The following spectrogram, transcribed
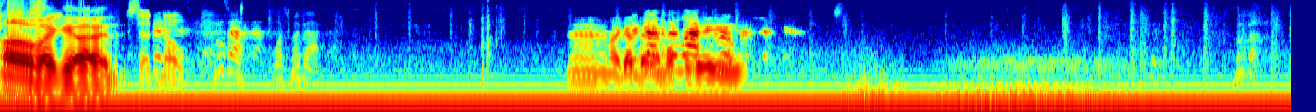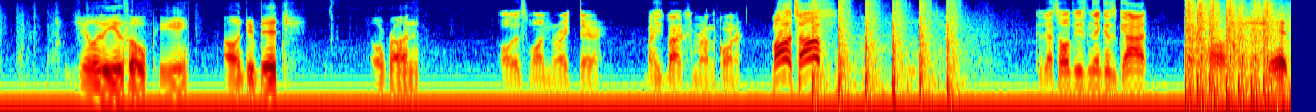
Oh my god. He said no. Move out. Watch my back. Mm, I got They're that down to ammo their for last days. Agility is OP. Found you, bitch. Don't run. Oh, there's one right there. But he's about to come around the corner. Molotov! Cause that's all these niggas got. Oh shit.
